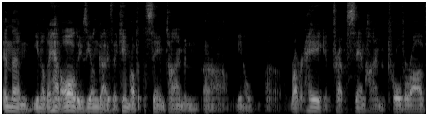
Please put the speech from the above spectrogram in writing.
and then you know they had all these young guys that came up at the same time, and uh, you know uh, Robert Hagg and Travis Sanheim and Provorov.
